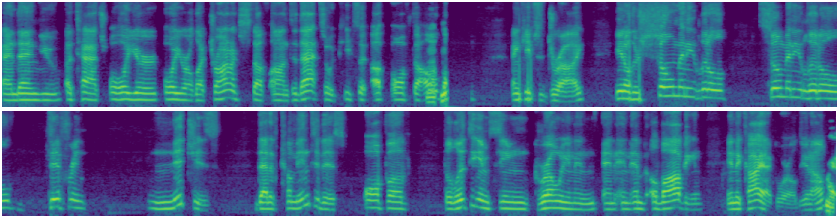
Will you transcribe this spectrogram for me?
and then you attach all your all your electronic stuff onto that so it keeps it up off the hole mm-hmm and keeps it dry. You know, there's so many little, so many little different niches that have come into this off of the lithium scene growing and, and, and, and evolving in the kayak world, you know? Right.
